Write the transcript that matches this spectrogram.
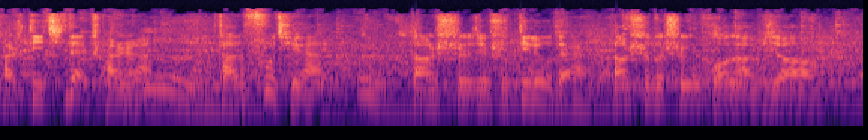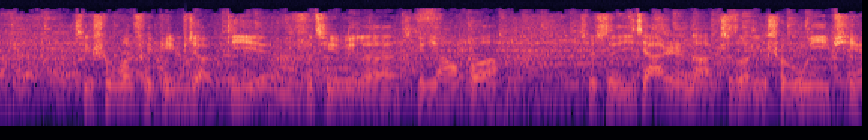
他是第七代传人，他的父亲当时就是第六代。当时的生活呢，比较这个生活水平比较低。父亲为了这个养活，就是一家人呢，制作这个手工艺品。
